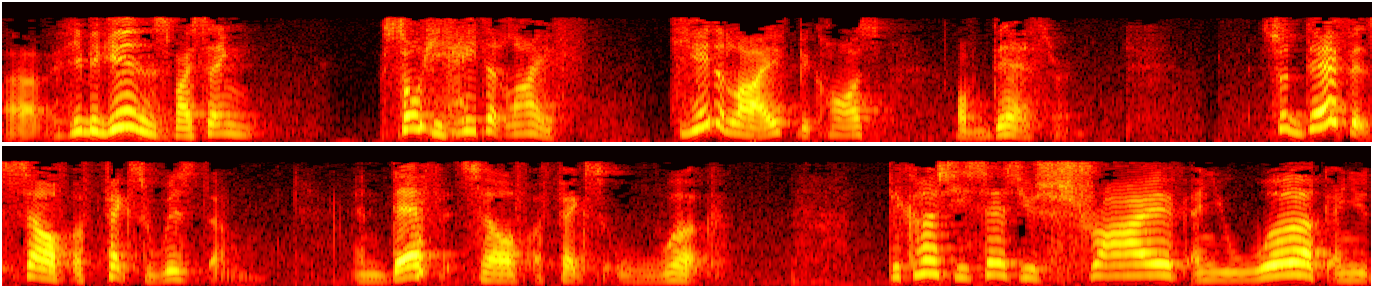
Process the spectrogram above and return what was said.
Uh, he begins by saying, So he hated life. He hated life because of death, right? So death itself affects wisdom, and death itself affects work. Because he says you strive and you work and you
